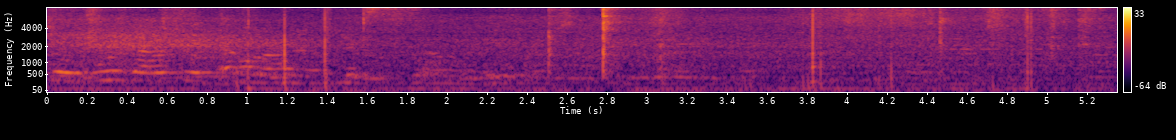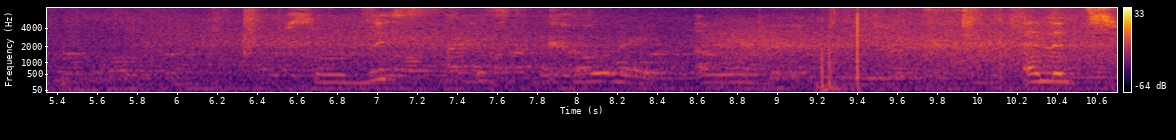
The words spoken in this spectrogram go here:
So we're gonna take a ride on this. So this is Kone elevator and it's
